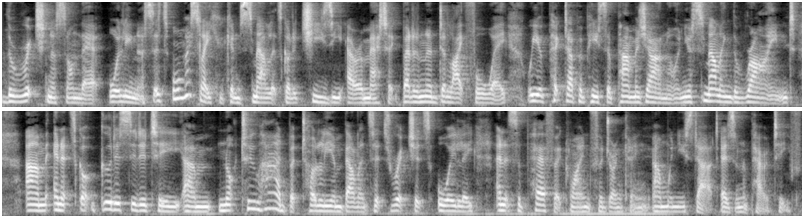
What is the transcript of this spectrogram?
the richness on that oiliness. It's almost like you can smell it's got a cheesy aromatic, but in a delightful way, where you've picked up a piece of Parmigiano and you're smelling the rind. Um, and it's got good acidity, um, not too hard, but totally in balance. It's rich, it's oily, and it's the perfect wine for drinking um, when you start as an aperitif.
